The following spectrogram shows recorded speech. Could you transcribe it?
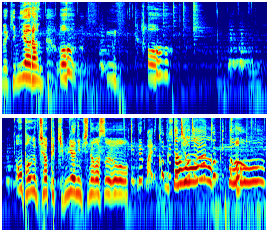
나 김리아랑 어 음, 음, 어, 어 방금 제 앞에 김리아님 지나갔어요. 님들 빨리 컴퓨터. 찾아. 컴퓨터. 어,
